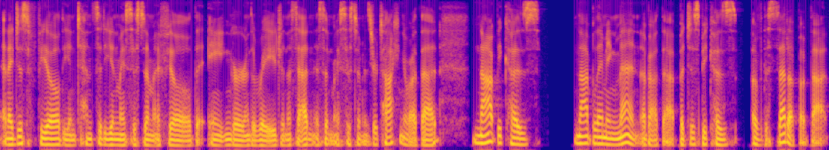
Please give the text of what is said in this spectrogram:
And I just feel the intensity in my system. I feel the anger and the rage and the sadness in my system as you're talking about that. Not because, not blaming men about that, but just because of the setup of that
